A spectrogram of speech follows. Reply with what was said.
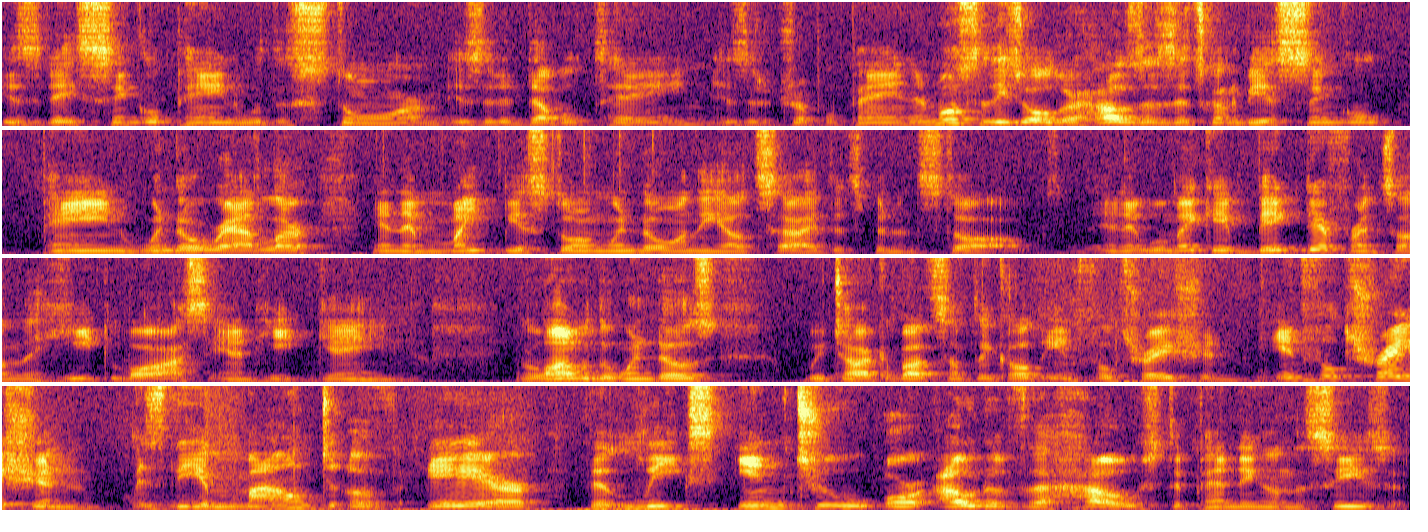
Is it a single pane with a storm? Is it a double pane? Is it a triple pane? In most of these older houses, it's going to be a single pane window rattler, and there might be a storm window on the outside that's been installed. And it will make a big difference on the heat loss and heat gain. And along with the windows, we talk about something called infiltration. Infiltration is the amount of air that leaks into or out of the house depending on the season.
